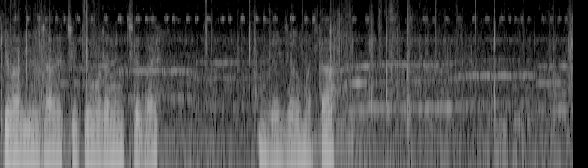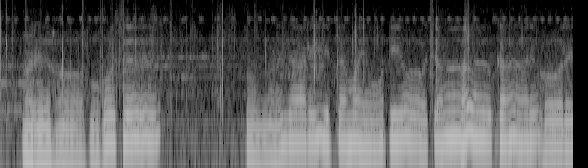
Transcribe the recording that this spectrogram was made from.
કેવા વ્યૂઝ આવે છે કેવો રનિંગ છે ભાઈ જય જય માતા અરે હો હો છે વણજારી તમે મોટીઓ ચકાર હો રે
